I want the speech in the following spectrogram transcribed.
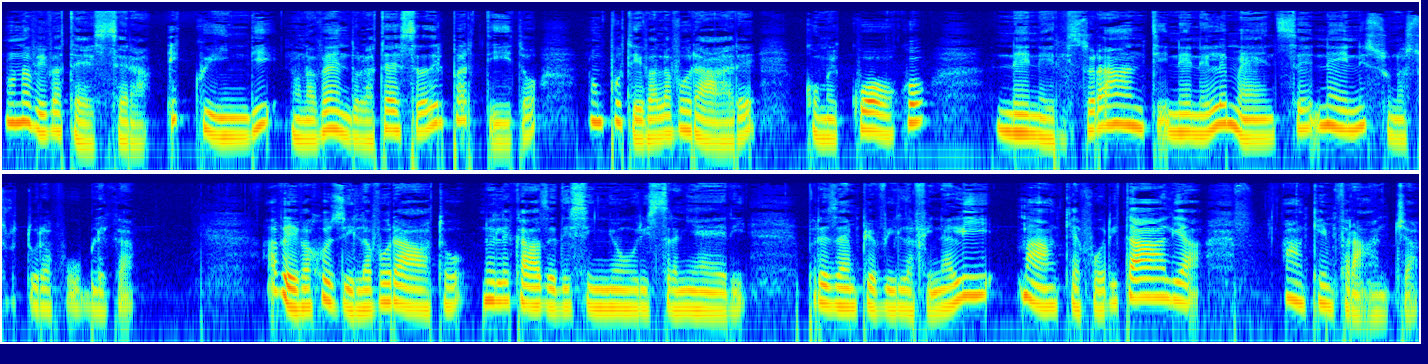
Non aveva tessera e quindi, non avendo la tessera del partito, non poteva lavorare come cuoco né nei ristoranti, né nelle mense, né in nessuna struttura pubblica. Aveva così lavorato nelle case dei signori stranieri, per esempio a Villa Finalì, ma anche a Fuori Italia, anche in Francia.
